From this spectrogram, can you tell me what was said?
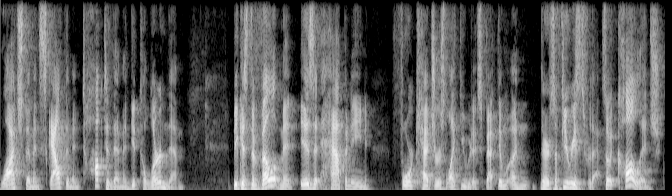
watch them and scout them and talk to them and get to learn them because development isn't happening for catchers like you would expect. And, and, there's a few reasons for that. So at college,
